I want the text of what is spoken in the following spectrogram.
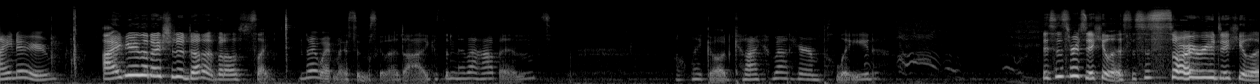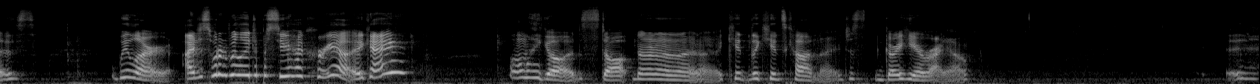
I knew. I knew that I should have done it, but I was just like, no way my sim's gonna die because it never happens. Oh my god, can I come out here and plead? This is ridiculous. This is so ridiculous. Willow, I just wanted Willow to pursue her career, okay? Oh my god, stop. No, no, no, no, no. Kid, the kids can't know. Just go here right now.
